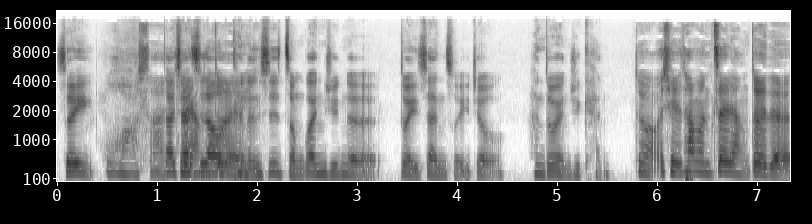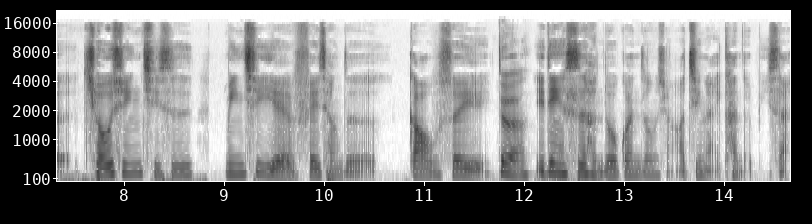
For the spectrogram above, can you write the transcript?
所以哇塞，大家知道可能是总冠军的对战，所以就很多人去看。对啊，而且他们这两队的球星其实名气也非常的高，所以对啊，一定是很多观众想要进来看的比赛。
